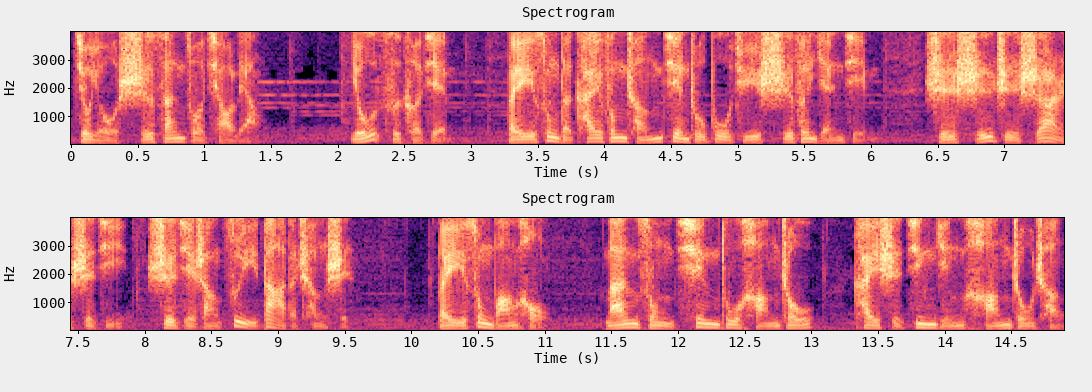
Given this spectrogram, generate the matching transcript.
就有十三座桥梁。由此可见，北宋的开封城建筑布局十分严谨，是十至十二世纪世界上最大的城市。北宋亡后，南宋迁都杭州，开始经营杭州城。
